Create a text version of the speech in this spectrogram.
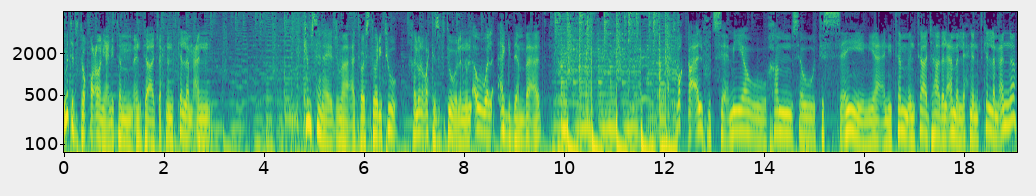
متى تتوقعون يعني تم إنتاجه إحنا نتكلم عن كم سنة يا جماعة Toy Story 2 خلونا نركز في 2 لأنه الأول أقدم بعد. أتوقع 1995 يعني تم إنتاج هذا العمل اللي إحنا نتكلم عنه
